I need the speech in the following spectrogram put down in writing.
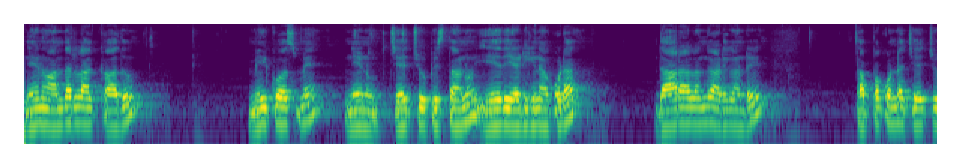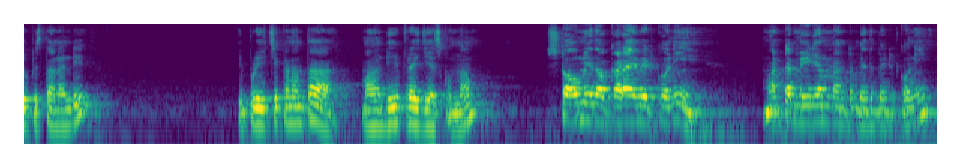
నేను అందరిలా కాదు. మీకోసమే నేను చేసి చూపిస్తాను. ఏది అడిగినా కూడా ధారాళంగా అడగండి. తప్పకుండా చేసి చూపిస్తానండి. ఇప్పుడు ఈ చికెన్ అంతా మనం డీప్ ఫ్రై చేసుకుందాం. స్టవ్ మీద ఒక కడాయి పెట్టుకొని మంట మీడియం మంట మీద పెట్టుకొని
